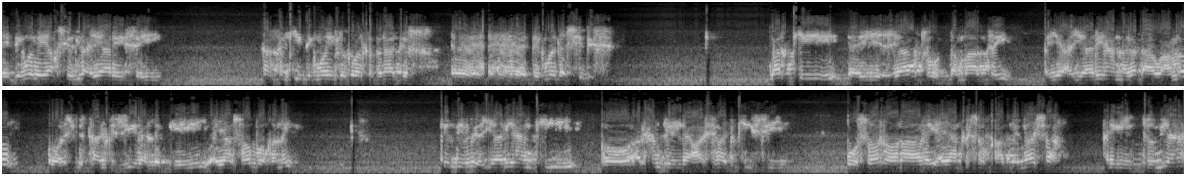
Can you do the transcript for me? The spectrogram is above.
Ay degmada yaakshiid la ciyaaraysay tartankii degmooyinka gobolka banaadir degmada shibis markii ay ciyaartu dhammaatay ayaa ciyaaryahan naga dhaawacmay oo isbitaal jaziira la geeyey ayaan soo booqanay. Kadib ciyaaryahankii oo alxamdulilah caafimaadkiisii uu soo roonaaday ayaan ka soo qaadnay meesha aniga gudoomiyaha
